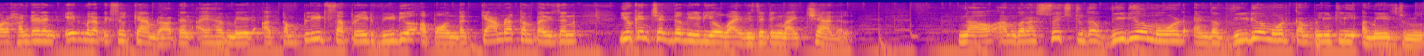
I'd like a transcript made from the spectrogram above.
or 108 megapixel camera then I have made a complete separate video upon the camera comparison you can check the video by visiting my channel now I'm gonna switch to the video mode and the video mode completely amazed me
